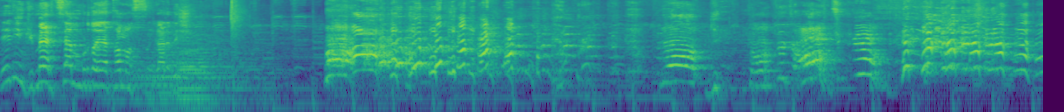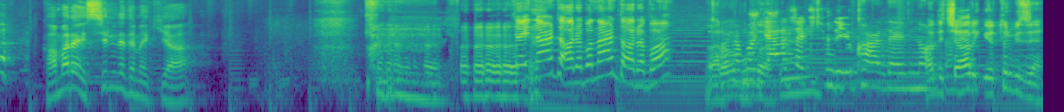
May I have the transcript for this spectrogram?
Dedim ki Mert sen burada yatamazsın kardeşim. Kamerayı sil ne demek ya? Şey nerede? Araba nerede araba? Araba gelecek şimdi yukarıda evin orada. Hadi çağır götür bizi.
